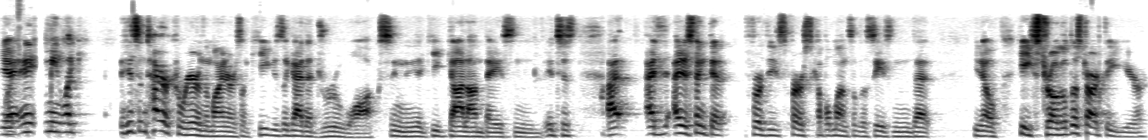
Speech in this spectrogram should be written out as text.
Yeah, Like- I mean, like his entire career in the minors, like he's the guy that drew walks and he- he got on base, and it's just I, I I just think that for these first couple months of the season that you know he struggled to start the year,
